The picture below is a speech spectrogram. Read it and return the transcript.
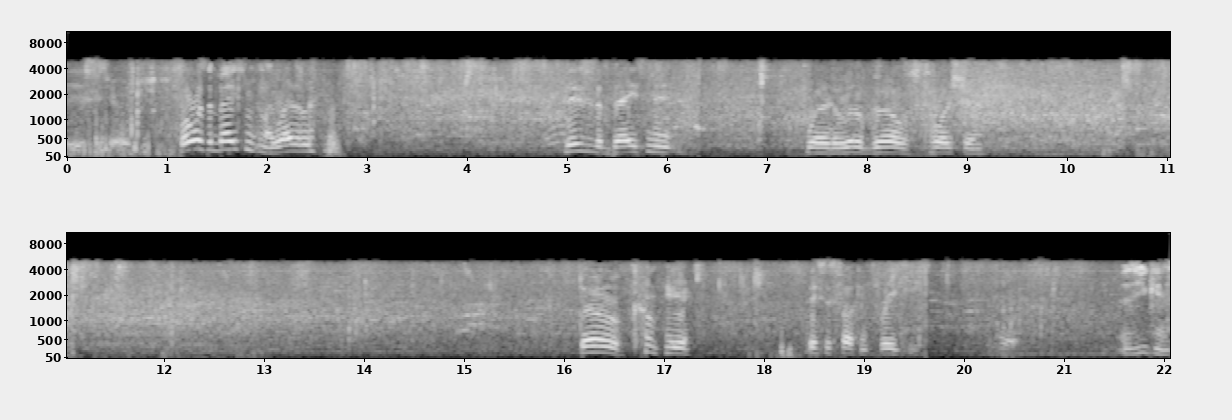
This church. What was the basement? Like over This is the basement where the little girl was tortured. Dude, come here. This is fucking freaky. As you can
